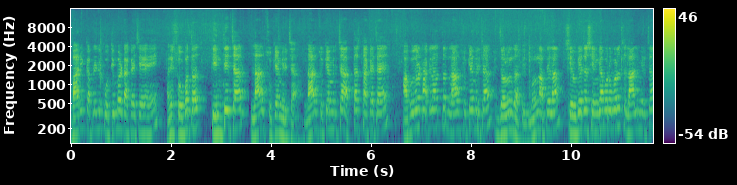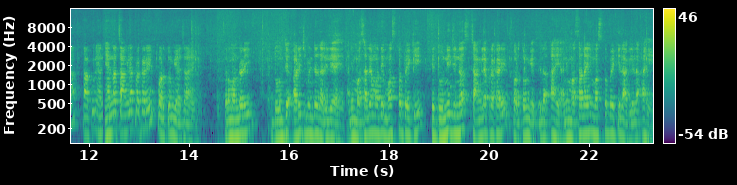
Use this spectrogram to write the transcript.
बारीक कापलेली कोथिंबर टाकायची आहे आणि सोबतच तीन ते चार लाल सुक्या मिरच्या. लाल सुक्या मिरच्या आत्ताच टाकायच्या आहे. अगोदर टाकला तर लाल सुक्या मिरच्या जळून जातील. म्हणून आपल्याला शेवग्याच्या शेंगाबरोबरच लाल मिरच्या टाकून ह्यांना चांगल्या प्रकारे परतून घ्यायचं आहे. तर मंडळी दोन ते अडीच मिनिटं झालेली आहेत आणि मसाल्यामध्ये मस्तपैकी हे दोन्ही जिनस चांगल्या प्रकारे परतवून घेतलेला आहे. आणि मसालाही मस्तपैकी लागलेला आहे.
